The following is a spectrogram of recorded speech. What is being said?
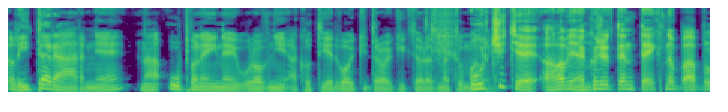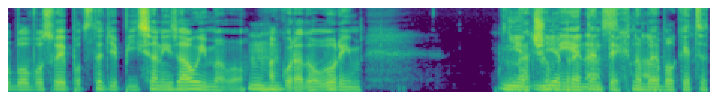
literárne na úplne inej úrovni ako tie dvojky, trojky, ktoré sme tu mali. Určite, a hlavne mm. akože ten Technobubble bol vo svojej podstate písaný zaujímavo. Mm-hmm. Akurát hovorím, nie, na čo nie je ten technobabble, keď sa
